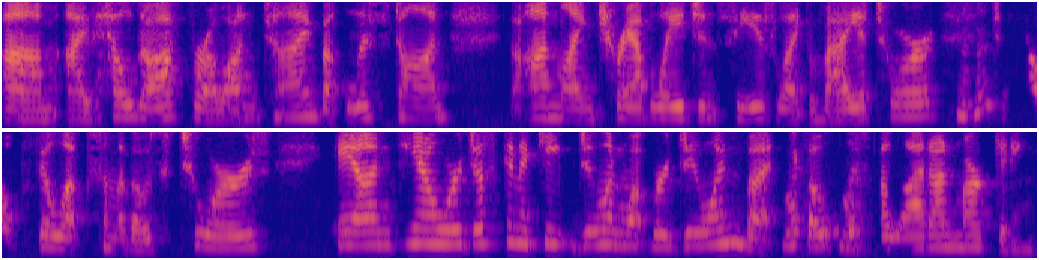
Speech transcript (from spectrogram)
Um, I've held off for a long time, but list on the online travel agencies like Viator Mhm. to help fill up some of those tours. And you know, we're just going to keep doing what we're doing, but Excellent. focus a lot on marketing.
